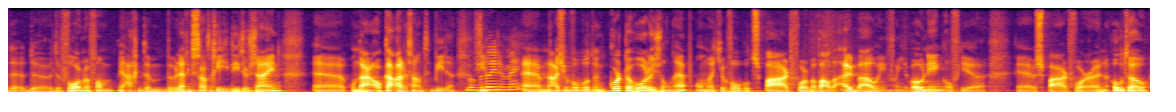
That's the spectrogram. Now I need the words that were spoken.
de, de, de vormen van ja, eigenlijk de beleggingsstrategieën die er zijn, uh, om daar al kaders aan te bieden. Wat dus bedoel je daarmee? nou, als je bijvoorbeeld een korte horizon hebt, omdat je bijvoorbeeld spaart voor een bepaalde uitbouw van je woning of je spaart voor een auto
